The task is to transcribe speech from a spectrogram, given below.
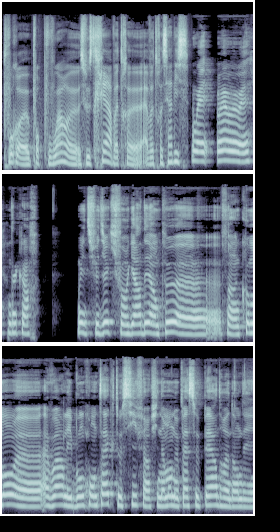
pour pour pouvoir souscrire à votre à votre service. Ouais, ouais, ouais, ouais, d'accord. Oui, tu veux dire qu'il faut regarder un peu, enfin, comment avoir les bons contacts aussi, enfin, finalement, ne pas se perdre dans des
